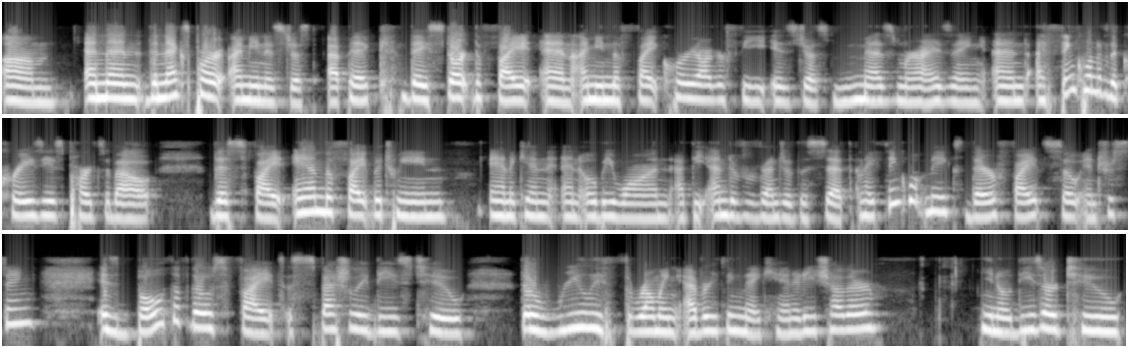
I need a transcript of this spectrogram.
Um, and then the next part, I mean, is just epic. They start the fight, and I mean, the fight choreography is just mesmerizing. And I think one of the craziest parts about this fight and the fight between Anakin and Obi-Wan at the end of Revenge of the Sith. And I think what makes their fights so interesting is both of those fights, especially these two, they're really throwing everything they can at each other. You know, these are two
